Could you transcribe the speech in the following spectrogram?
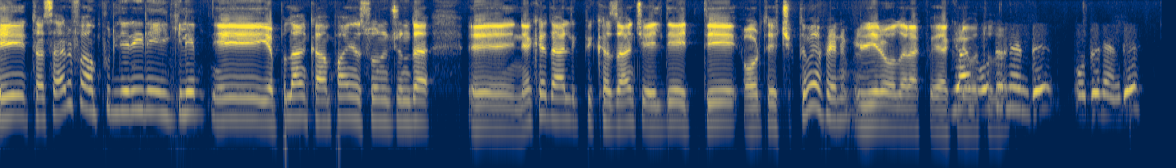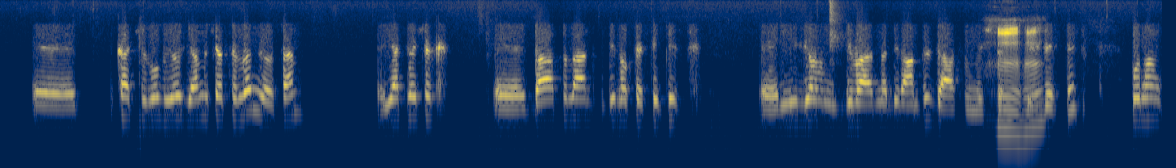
E, tasarruf ampulleriyle ilgili e, yapılan kampanya sonucunda e, ne kadarlık bir kazanç elde etti ortaya çıktı mı efendim ileri olarak veya Yani kilowatt o olarak? dönemde o dönemde e, kaç yıl oluyor yanlış hatırlamıyorsam e, yaklaşık e, dağıtılan 1.8 e, milyon civarında bir ampul dağıtılmıştı Hı hı. ücretsiz. Bunun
